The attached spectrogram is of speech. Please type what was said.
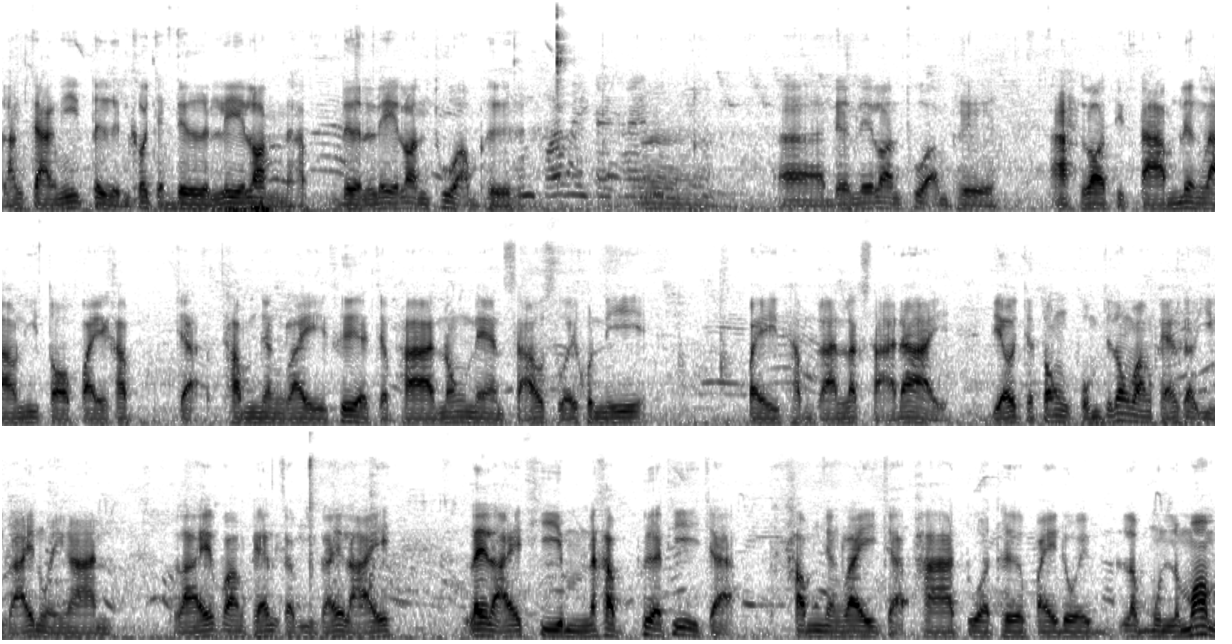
หลังจากนี้ตื่นก็จะเดินเล่ร่อนนะครับ เดินเล่ร่อนทั่วอำเภอเออเดินเล่ร่อนทั่วอำเภออะรอติดตามเรื่องราวนี้ต่อไปครับ จะทำอย่างไรเพื่อจะพาน้องแนนสาวสวยคนนี้ ไปทำการรักษาได้ เดี๋ยวจะต้องผมจะต้องวางแผนกับอีกหลายหน่วยงาน หลายวางแผนกับอีกหลายหลายหลายหลายทีมนะครับ เพื่อที่จะทำอย่างไรจะพาตัวเธอไปโดยละมุนละม่อม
